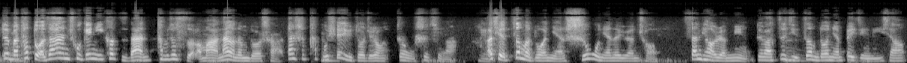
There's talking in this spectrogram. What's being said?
对吧？他躲在暗处给你一颗子弹，他不就死了吗？哪有那么多事儿？但是他不屑于做这种、这种事情啊。嗯。而且这么多年，十五年的冤仇，三条人命，对吧？自己嗯。这么多年背井离乡，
